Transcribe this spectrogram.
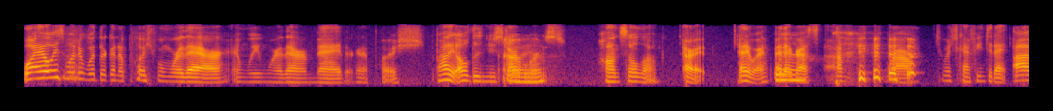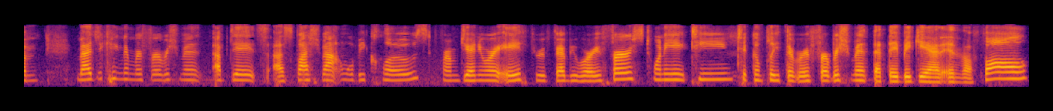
Well, I always wonder what they're going to push when we're there, and when we're there in May, they're going to push probably all the new Star Oh, yeah. Han Solo. All right. Anyway, I Yeah. digress. Um, wow, too much caffeine today. Um, Magic Kingdom refurbishment updates. Uh, Splash Mountain will be closed from January 8th through February 1st, 2018, to complete the refurbishment that they began in the fall.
